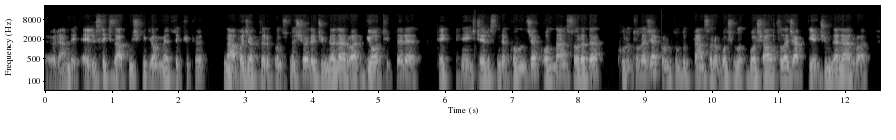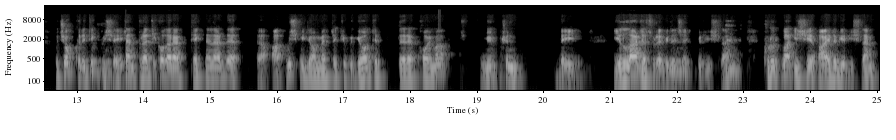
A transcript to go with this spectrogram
önemli. 58-60 milyon metreküpü ne yapacakları konusunda şöyle cümleler var. Geotiplere tekne içerisinde konulacak. Ondan sonra da kurutulacak, kurutulduktan sonra boş, boşaltılacak diye cümleler var. Bu çok kritik bir şey. Yani pratik olarak teknelerde 60 e, milyon metreküpü geotiplere koymak mümkün değil. Yıllarca sürebilecek bir işlem. Kurutma işi ayrı bir işlem.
